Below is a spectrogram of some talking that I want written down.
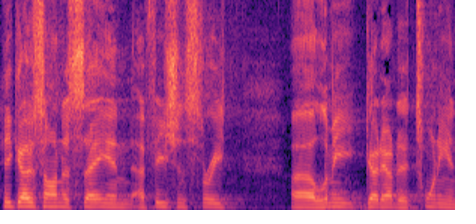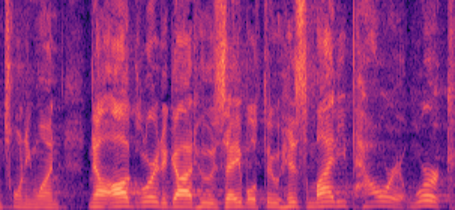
He goes on to say in Ephesians 3, uh, let me go down to 20 and 21. Now, all glory to God who is able through his mighty power at work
